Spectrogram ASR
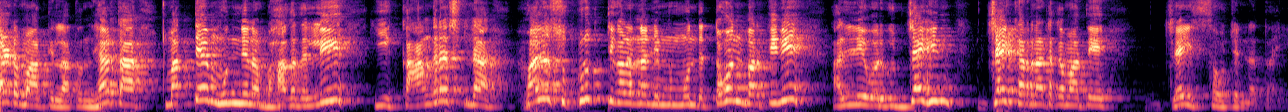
ಎರಡು ಮಾತಿಲ್ಲ ಅಂತಂದು ಹೇಳ್ತಾ, ಮತ್ತೆ ಮುಂದಿನ ಭಾಗದಲ್ಲಿ ಈ ಕಾಂಗ್ರೆಸ್ನ ಹೊಲಸು ಕೃತ್ಯಗಳನ್ನು ನಿಮ್ಮ ಮುಂದೆ ತಗೊಂಡು ಬರ್ತೀನಿ. ಅಲ್ಲಿವರೆಗೂ ಜೈ ಹಿಂದ್, ಜೈ ಕರ್ನಾಟಕ ಮಾತೆ, ಜೈ ಸೌಜನ್ಯ ತಾಯಿ.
